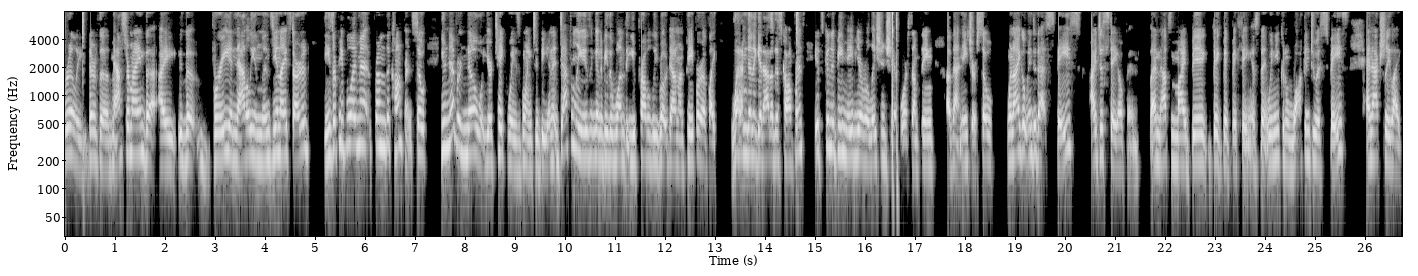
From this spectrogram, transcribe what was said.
really, there's a mastermind that I, the Brie and Natalie and Lindsay and I started. These are people I met from the conference. So you never know what your takeaway is going to be. And it definitely isn't going to be the one that you probably wrote down on paper of like, what I'm going to get out of this conference. It's going to be maybe a relationship or something of that nature. So when I go into that space, I just stay open. And that's my big, big, big, big thing is that when you can walk into a space and actually like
